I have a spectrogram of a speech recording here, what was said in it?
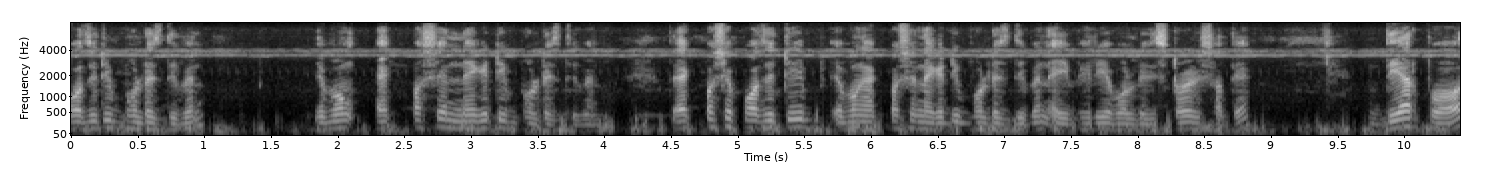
পজিটিভ ভোল্টেজ দিবেন এবং এক পাশে নেগেটিভ ভোল্টেজ দিবেন। তো এক পাশে পজিটিভ এবং এক পাশে নেগেটিভ ভোল্টেজ দিবেন এই ভেরিয়েবল রেজিস্টরের সাথে। দেওয়ার পর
